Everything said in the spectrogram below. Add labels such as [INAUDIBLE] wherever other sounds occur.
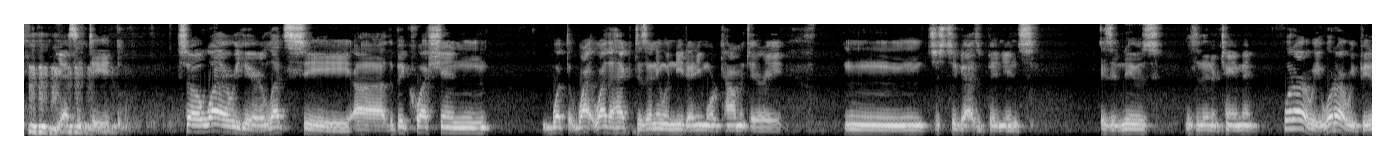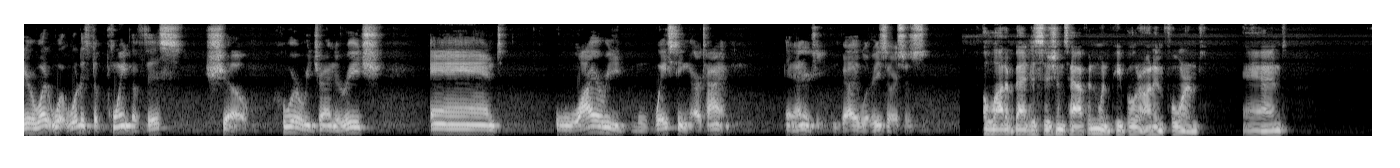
[LAUGHS] yes, indeed. So why are we here? Let's see. Uh, the big question: What? The, why? Why the heck does anyone need any more commentary? Mm, just two guys' opinions. Is it news? Is it entertainment? What are we? What are we, Peter? What? What? What is the point of this show? Who are we trying to reach? And why are we wasting our time and energy and valuable resources? a lot of bad decisions happen when people are uninformed. And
